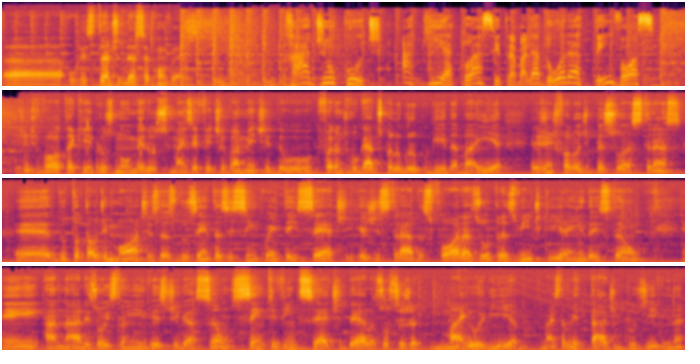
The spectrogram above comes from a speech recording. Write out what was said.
uh, o restante dessa conversa. Rádio CUT. Aqui a classe trabalhadora tem voz. A gente volta aqui para os números mais efetivamente do que foram divulgados pelo Grupo Gay da Bahia. A gente falou de pessoas trans. É, do total de mortes, das 257 registradas, fora as outras 20 que ainda estão em análise ou estão em investigação, 127 delas, ou seja, maioria, mais da metade inclusive, né?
